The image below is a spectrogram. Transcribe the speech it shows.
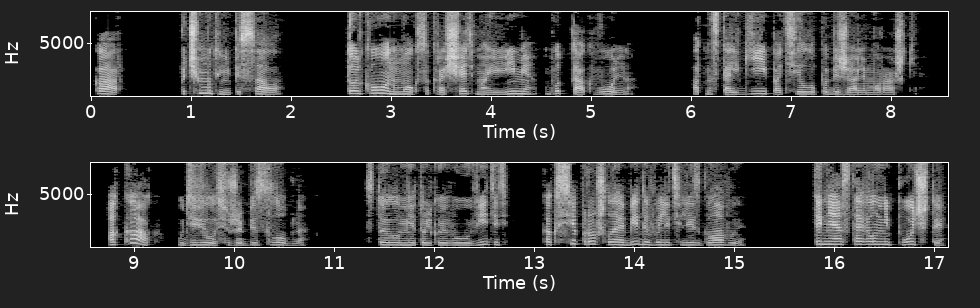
Кар, почему ты не писала? Только он мог сокращать мое имя вот так, вольно. От ностальгии по телу побежали мурашки. А как? — удивилась уже беззлобно. Стоило мне только его увидеть, как все прошлые обиды вылетели из головы. Ты не оставил ни почты.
